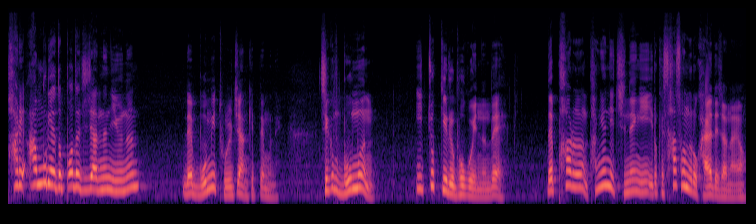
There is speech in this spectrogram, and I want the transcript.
팔이 아무리 해도 뻗어지지 않는 이유는 내 몸이 돌지 않기 때문에. 지금 몸은 이쪽 길을 보고 있는데 내 팔은 당연히 진행이 이렇게 사선으로 가야 되잖아요.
